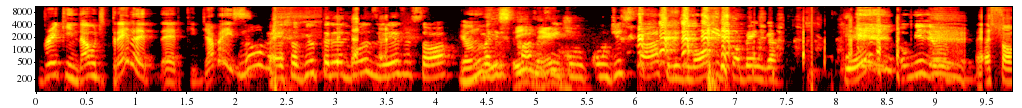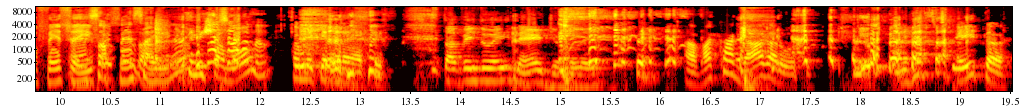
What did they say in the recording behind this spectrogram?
Breaking Down de trailer, Eric? Já é isso. Não, velho, eu só vi o trailer duas vezes só. Eu não Mas vi. eles fazem assim, com, com destaque, eles mostram com a bengala. Quê? Humilhou. Essa ofensa aí. Essa ofensa aí. Você me chamou? Não. Foi uma Você tá vendo aí, nerd, eu falei. Ah, vai cagar, garoto. Me respeita.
